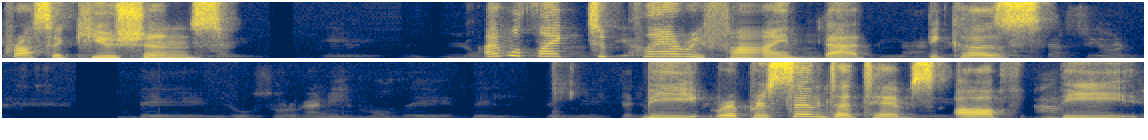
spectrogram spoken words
prosecutions. I would like to clarify that because the representatives of the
